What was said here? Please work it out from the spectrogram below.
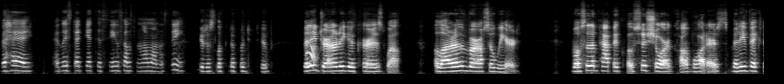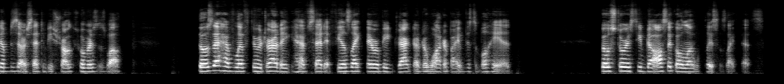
but hey, at least I'd get to see something I want to see. You just look it up on YouTube. Many Oh. drowning occur as well. A lot of them are also weird. Most of them happen close to shore in calm waters. Many victims are said to be strong swimmers as well. Those that have lived through a drowning have said it feels like they were being dragged underwater by invisible hand. Ghost stories seem to also go along with places like this.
